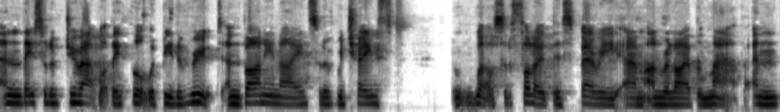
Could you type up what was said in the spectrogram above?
and they sort of drew out what they thought would be the route. And Barney and I sort of retraced, well, sort of followed this very um, unreliable map and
